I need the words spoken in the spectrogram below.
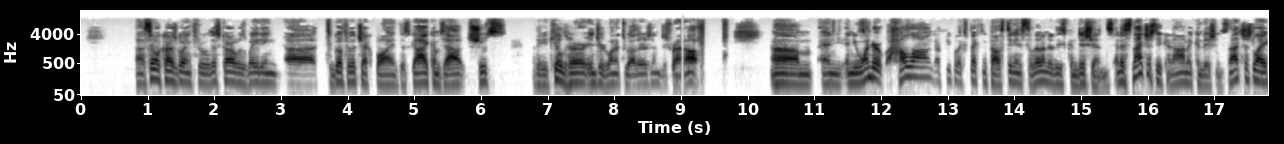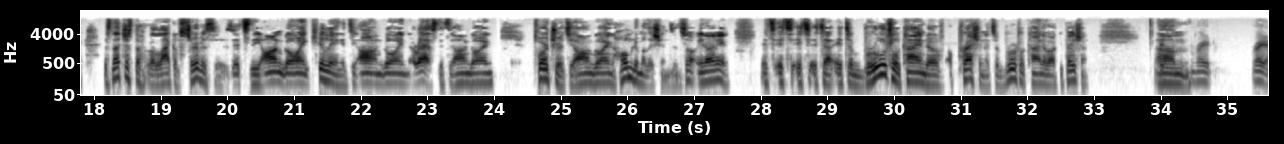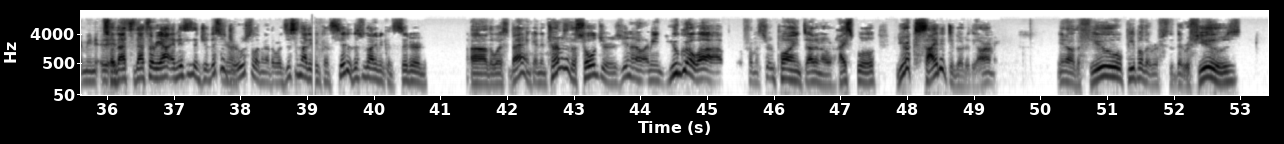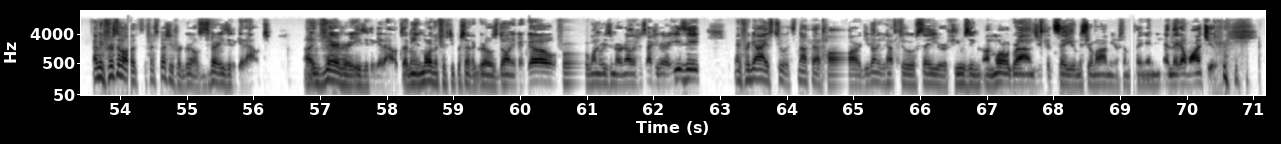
uh, several cars going through. This car was waiting, uh, to go through the checkpoint. This guy comes out, shoots I think he killed her, injured one or two others, and just ran off. Um, and and you wonder how long are people expecting Palestinians to live under these conditions? And it's not just the economic conditions. It's not just like it's not just the, the lack of services. It's the ongoing killing. It's the ongoing arrest. It's the ongoing torture. It's the ongoing home demolitions. And so you know what I mean. It's it's it's it's a it's a brutal kind of oppression. It's a brutal kind of occupation. Um, right. Right. I mean, it, so that's that's the reality. And this is a this is yeah. Jerusalem. In other words, this is not even considered. This was not even considered uh, the West Bank. And in terms of the soldiers, you know, I mean, you grow up from a certain point. I don't know, high school. You're excited to go to the army. You know, the few people that ref, that refuse. I mean, first of all, especially for girls, it's very easy to get out. Uh, very, very easy to get out. I mean, more than 50% of girls don't even go for one reason or another. It's actually very easy and for guys too, it's not that hard. You don't even have to say you're refusing on moral grounds. You could say you miss your mommy or something and, and they don't want you.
